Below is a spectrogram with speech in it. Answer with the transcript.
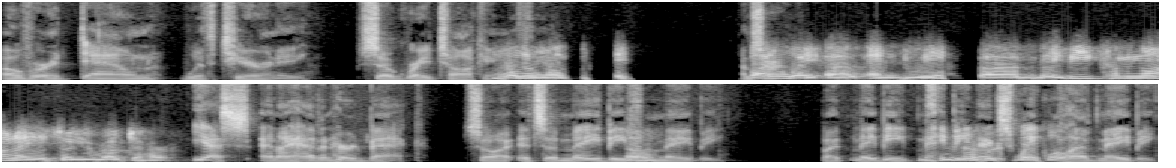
over at Down with Tyranny. So great talking. More than one. I'm By sorry. the way, uh, and do we have uh, maybe coming on? I saw you wrote to her. Yes, and I haven't heard back. So it's a maybe oh. from maybe. But maybe maybe next week we'll have maybe.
